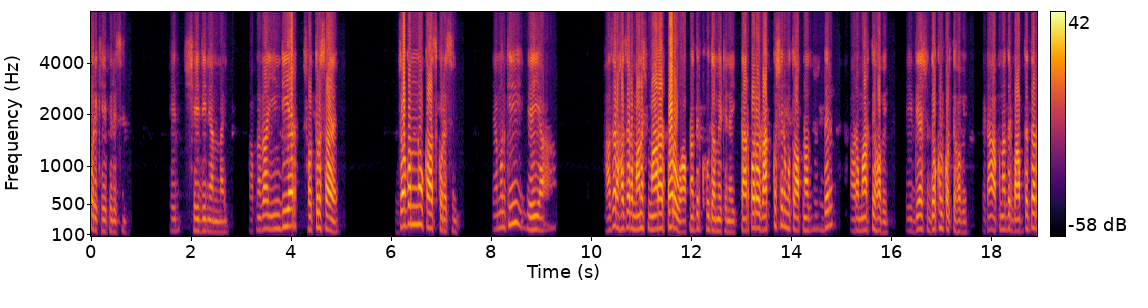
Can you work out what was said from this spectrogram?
করে খেয়ে ফেলেছেন। সেই দিন আর নাই। আপনারা ইন্ডিয়ার ছত্রছায়ায় জঘন্য কাজ করেছেন। এমনকি এই হাজার হাজার মানুষ মারার পরও আপনাদের ক্ষুধা মেটে নাই। তারপরও রাক্ষসের মতো আপনাদের আর মারতে হবে। এই দেশ দখল করতে হবে। এটা আপনাদের বাপদাদার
